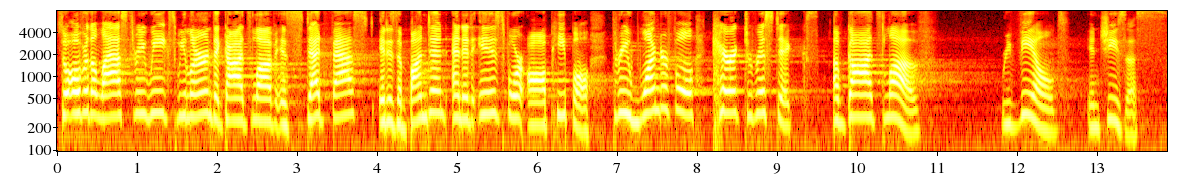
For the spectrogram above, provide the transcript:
So, over the last three weeks, we learned that God's love is steadfast, it is abundant, and it is for all people. Three wonderful characteristics of God's love revealed in Jesus,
